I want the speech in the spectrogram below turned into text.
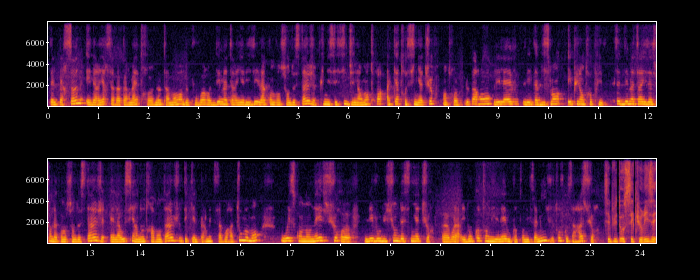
telle personne et derrière ça va permettre notamment de pouvoir dématérialiser la convention de stage qui nécessite généralement trois à quatre signatures entre le parent, l'élève, l'établissement et puis l'entreprise. Cette dématérialisation de la convention de stage, elle a aussi un autre avantage, c'est qu'elle permet de savoir à tout moment où est-ce qu'on en est sur euh, l'évolution de la signature. Euh, voilà. Et donc, quand on est élève ou quand on est famille, je trouve que ça rassure. C'est plutôt sécurisé.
